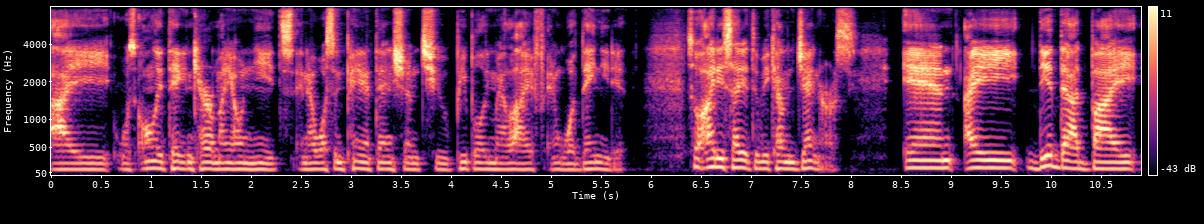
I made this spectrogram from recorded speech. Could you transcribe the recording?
I was only taking care of my own needs and I wasn't paying attention to people in my life and what they needed. So I decided to become generous. And I did that by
